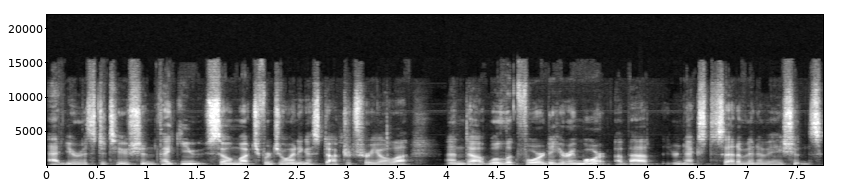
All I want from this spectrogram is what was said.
at your institution. Thank you so much for joining us, Dr. Triola. And uh, we'll look forward to hearing more about your next set of innovations.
